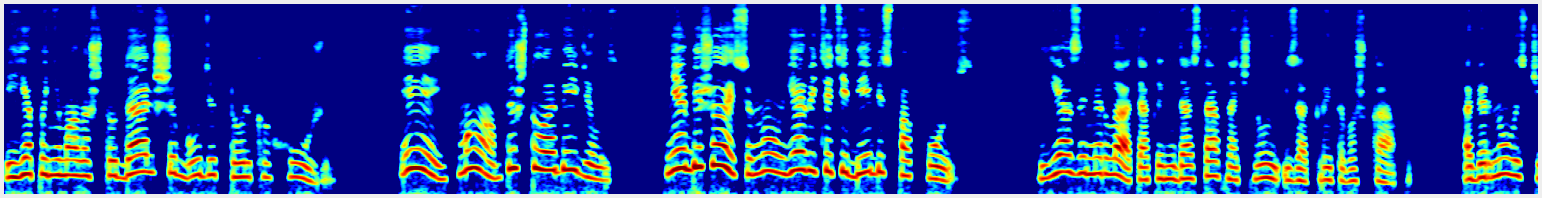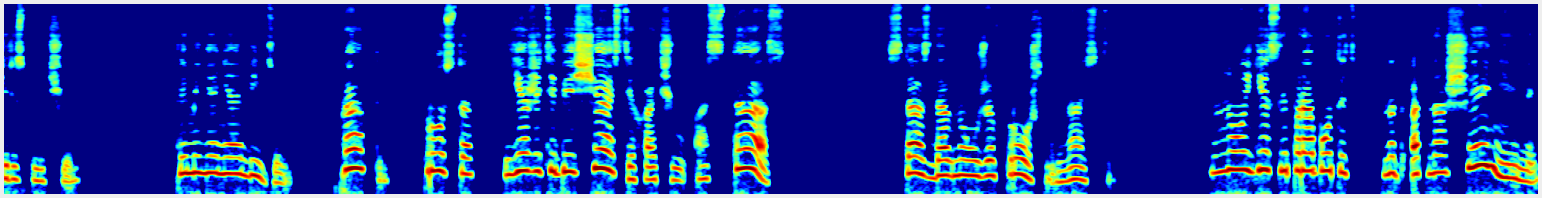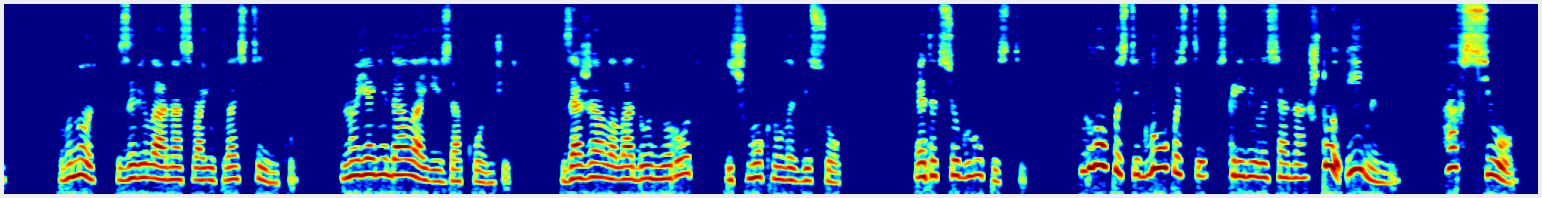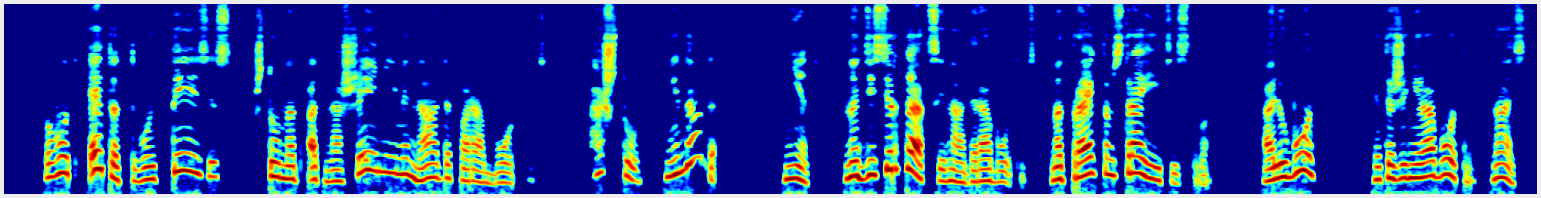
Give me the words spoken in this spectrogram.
и я понимала, что дальше будет только хуже. — Эй, мам, ты что, обиделась? Не обижайся, ну, я ведь о тебе беспокоюсь. Я замерла, так и не достав ночную из открытого шкафа. Обернулась через плечо. — Ты меня не обидела. Правда? Просто я же тебе счастья хочу, а Стас... Стас давно уже в прошлом, Настя. Но если поработать над отношениями, вновь завела она свою пластинку, но я не дала ей закончить. Зажала ладонью рот и чмокнула в висок. Это все глупости. Глупости, глупости, скривилась она. Что именно? А все. Вот этот твой тезис, что над отношениями надо поработать. А что, не надо? Нет, над диссертацией надо работать, над проектом строительства. А любовь — это же не работа, Настя.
